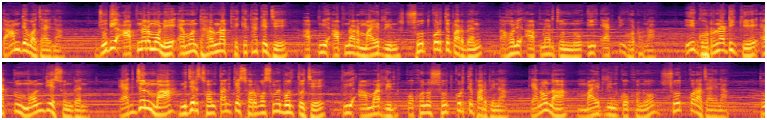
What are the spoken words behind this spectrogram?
দাম দেওয়া যায় না। যদি আপনার মনে এমন ধারণা থেকে থাকে যে আপনি আপনার মায়ের ঋণ শোধ করতে পারবেন, তাহলে আপনার জন্য এই একটি ঘটনা। এই ঘটনাটিকে একটু মন দিয়ে শুনবেন। একজন মা নিজের সন্তানকে সর্বসময় বলতো যে, তুই আমার ঋণ কখনো শোধ করতে পারবি না, কেননা মায়ের ঋণ কখনো শোধ করা যায় না। তো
